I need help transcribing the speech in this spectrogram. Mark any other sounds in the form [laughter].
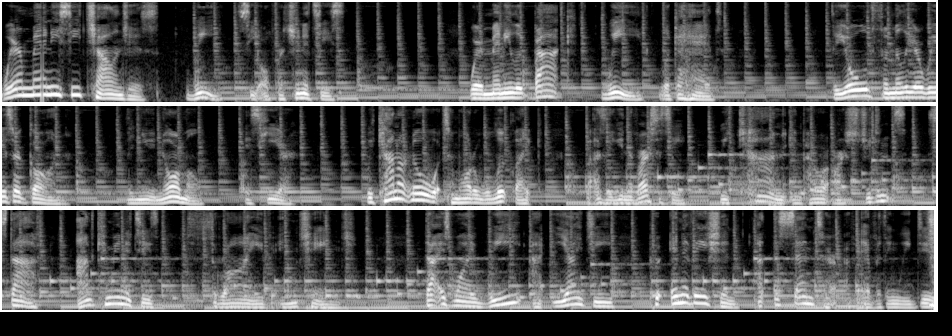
Where many see challenges, we see opportunities. Where many look back, we look ahead. The old familiar ways are gone. The new normal is here. We cannot know what tomorrow will look like, but as a university, we can empower our students, staff, and communities to thrive in change. That is why we at EIG put innovation at the centre of everything we do.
